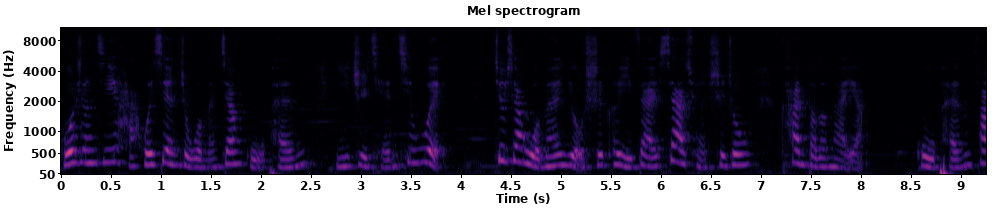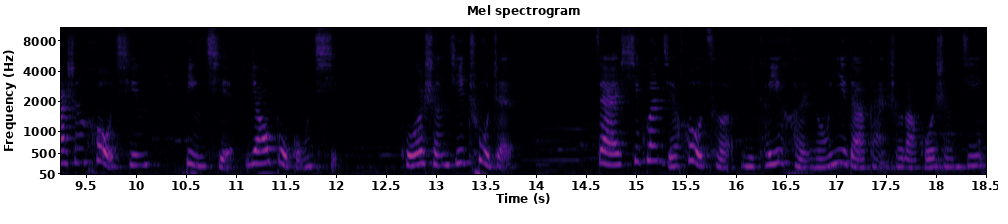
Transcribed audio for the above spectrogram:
腘绳肌还会限制我们将骨盆移至前倾位。就像我们有时可以在下犬式中看到的那样，骨盆发生后倾，并且腰部拱起。腘绳肌触诊，在膝关节后侧，你可以很容易地感受到腘绳肌。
